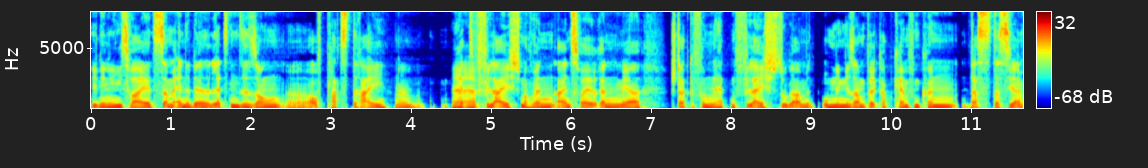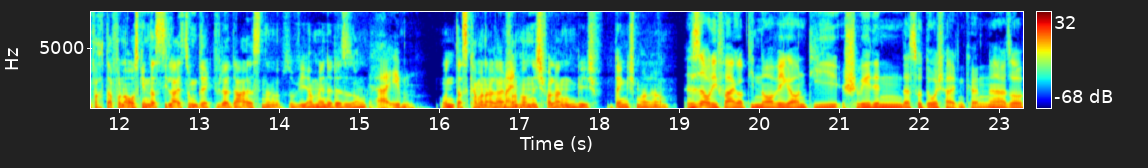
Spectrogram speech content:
Denise war jetzt am Ende der letzten Saison äh, auf Platz 3. Ne? Ja, Hätte ja. vielleicht noch, wenn ein, zwei Rennen mehr stattgefunden hätten, vielleicht sogar mit um den Gesamtweltcup kämpfen können, dass, dass sie einfach davon ausgehen, dass die Leistung direkt wieder da ist, ne? so wie am Ende der Saison. Ja, eben. Und das kann man halt einfach Mein- noch nicht verlangen, ich, denke ich mal. Ja. Es ist auch die Frage, ob die Norweger und die Schwedinnen das so durchhalten können. Ne? Also,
